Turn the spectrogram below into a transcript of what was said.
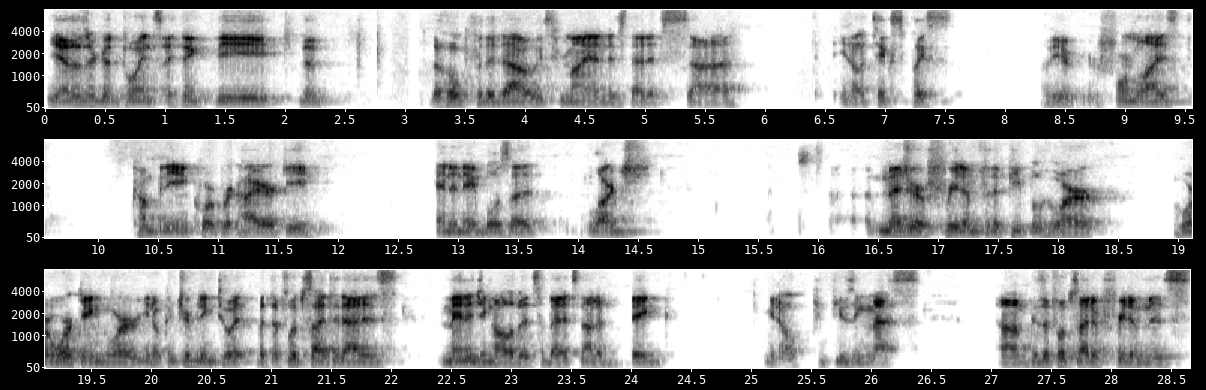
Yeah, those are good points. I think the the the hope for the DAO, at least from my end, is that it's uh, you know it takes place of your, your formalized company and corporate hierarchy and enables a large measure of freedom for the people who are who are working, who are you know contributing to it. But the flip side to that is managing all of it so that it's not a big, you know, confusing mess. Because um, the flip side of freedom is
